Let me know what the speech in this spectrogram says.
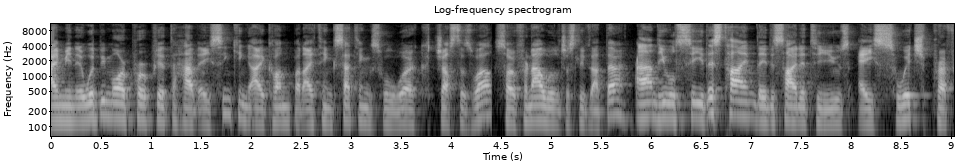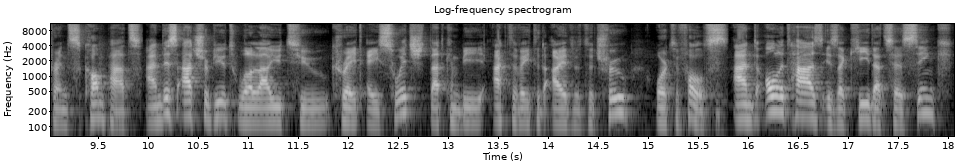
I mean, it would be more appropriate to have a syncing icon, but I think settings will work just as well. So for now, we'll just leave that there. And you will see this time they decided to use a switch preference compat. And this attribute will allow you to create a switch that can be activated either to true or to false. And all it has is a key that says sync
